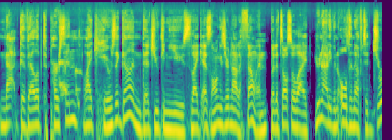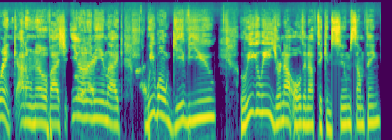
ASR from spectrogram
not developed person, like here's a gun that you can use. Like as long as you're not a felon, but it's also like you're not even old enough to drink. I don't know if I should, you know what I mean? Like we won't give you legally, you're not old enough to consume something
